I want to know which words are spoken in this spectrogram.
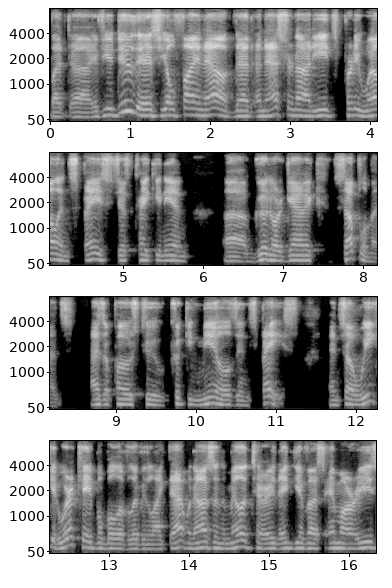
But uh, if you do this, you'll find out that an astronaut eats pretty well in space just taking in uh, good organic supplements as opposed to cooking meals in space. And so we could, we're capable of living like that. When I was in the military, they'd give us MREs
